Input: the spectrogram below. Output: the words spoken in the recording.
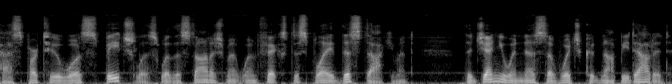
Passepartout was speechless with astonishment when Fix displayed this document, the genuineness of which could not be doubted.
